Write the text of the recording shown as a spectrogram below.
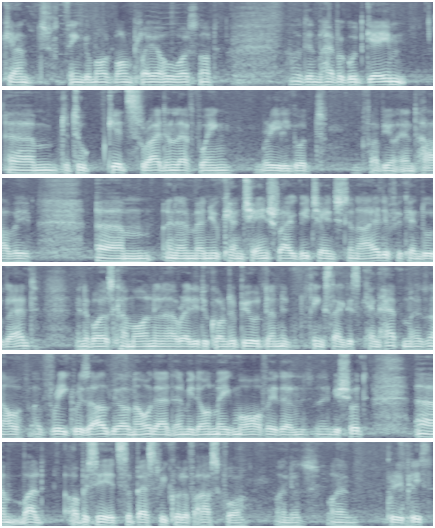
Can't think about one player who was not, who didn't have a good game. Um, the two kids, right and left wing, really good. Fabio and Harvey. Um, and then when you can change like we changed tonight, if you can do that, and the boys come on and are ready to contribute, then it, things like this can happen. It's now a freak result, we all know that, and we don't make more of it than, than we should. Um, but obviously, it's the best we could have asked for, and that's why I'm pretty pleased.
